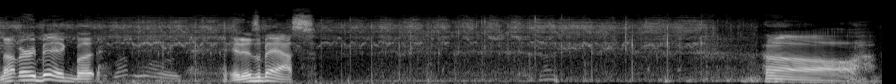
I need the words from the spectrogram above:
Not very big, but it is a bass. Ah.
